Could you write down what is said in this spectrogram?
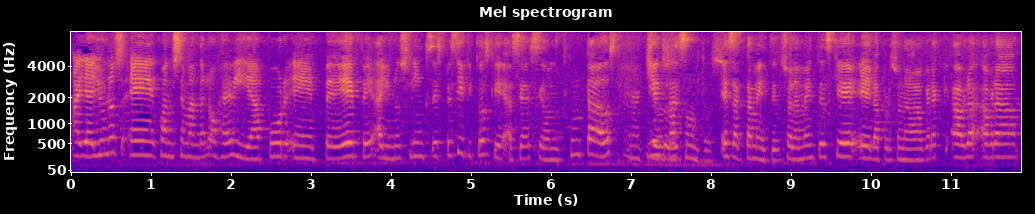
Ahí hay unos, eh, cuando se manda la hoja de vida por eh, PDF, hay unos links específicos que son juntados. y entonces, exactamente, solamente es que la persona haga,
